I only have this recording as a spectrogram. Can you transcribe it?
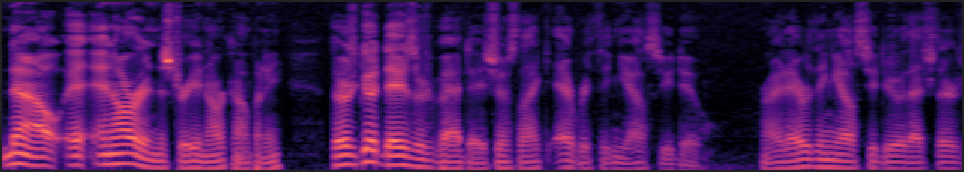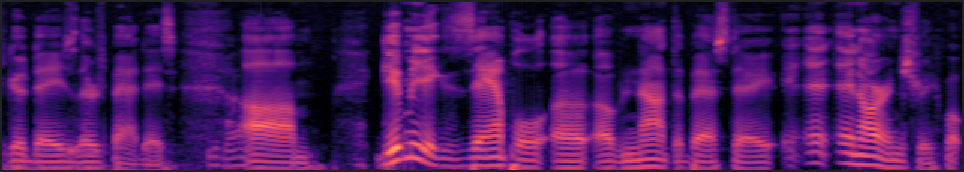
Now, in our industry, in our company, there's good days, there's bad days, just like everything else you do, right? Everything else you do, that's there's good days, there's bad days. Um, give me an example of, of, not the best day in, in our industry. What,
